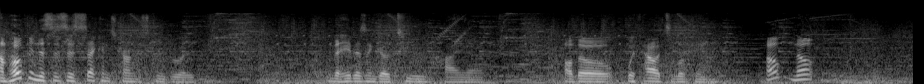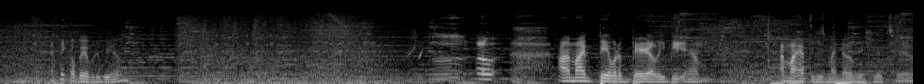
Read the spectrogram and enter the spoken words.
I'm hoping this is his second strongest Keyblade. That he doesn't go too high up. Although, with how it's looking... Oh, no. I think I'll be able to beat him. Uh, oh, I might be able to barely beat him. I might have to use my Nova here, too.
